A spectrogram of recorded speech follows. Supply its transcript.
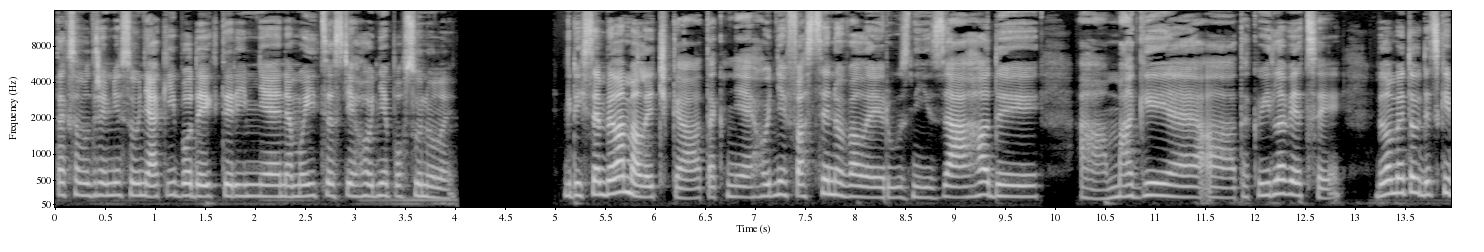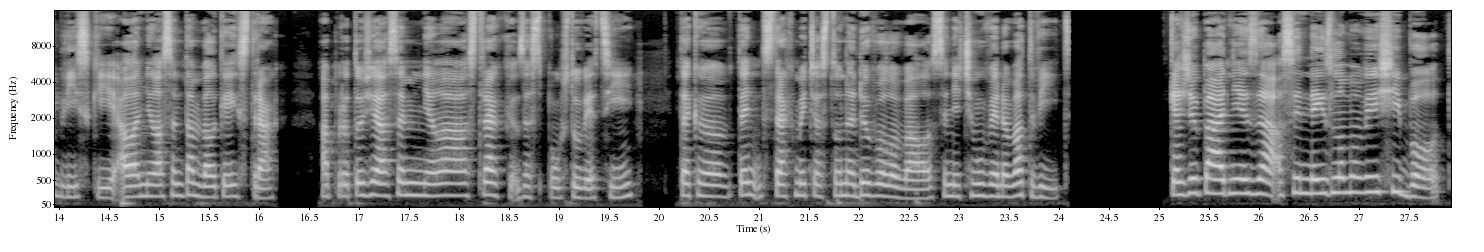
tak samozřejmě jsou nějaký body, které mě na mojí cestě hodně posunuly. Když jsem byla malička, tak mě hodně fascinovaly různé záhady a magie a takovéhle věci. Bylo mi to vždycky blízký, ale měla jsem tam velký strach. A protože já jsem měla strach ze spoustu věcí, tak eh, ten strach mi často nedovoloval se něčemu věnovat víc. Každopádně za asi nejzlomovější bod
